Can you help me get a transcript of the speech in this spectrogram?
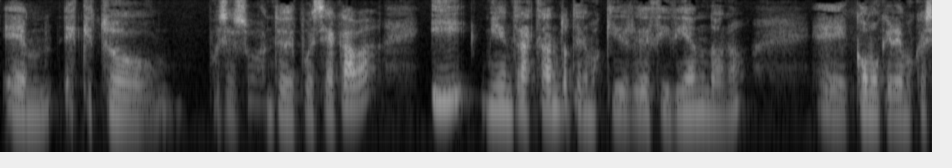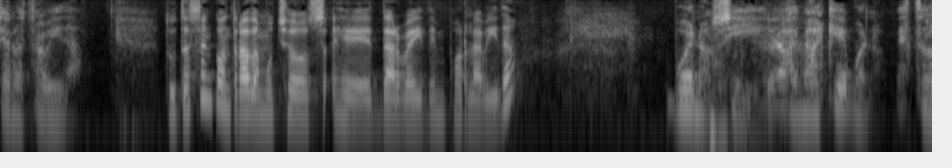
eh, es que esto, pues eso, antes o después se acaba y mientras tanto tenemos que ir decidiendo ¿no? Eh, cómo queremos que sea nuestra vida. ¿Tú te has encontrado muchos eh, Darth Vader por la vida? Bueno, sí. Además que, bueno, esto,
